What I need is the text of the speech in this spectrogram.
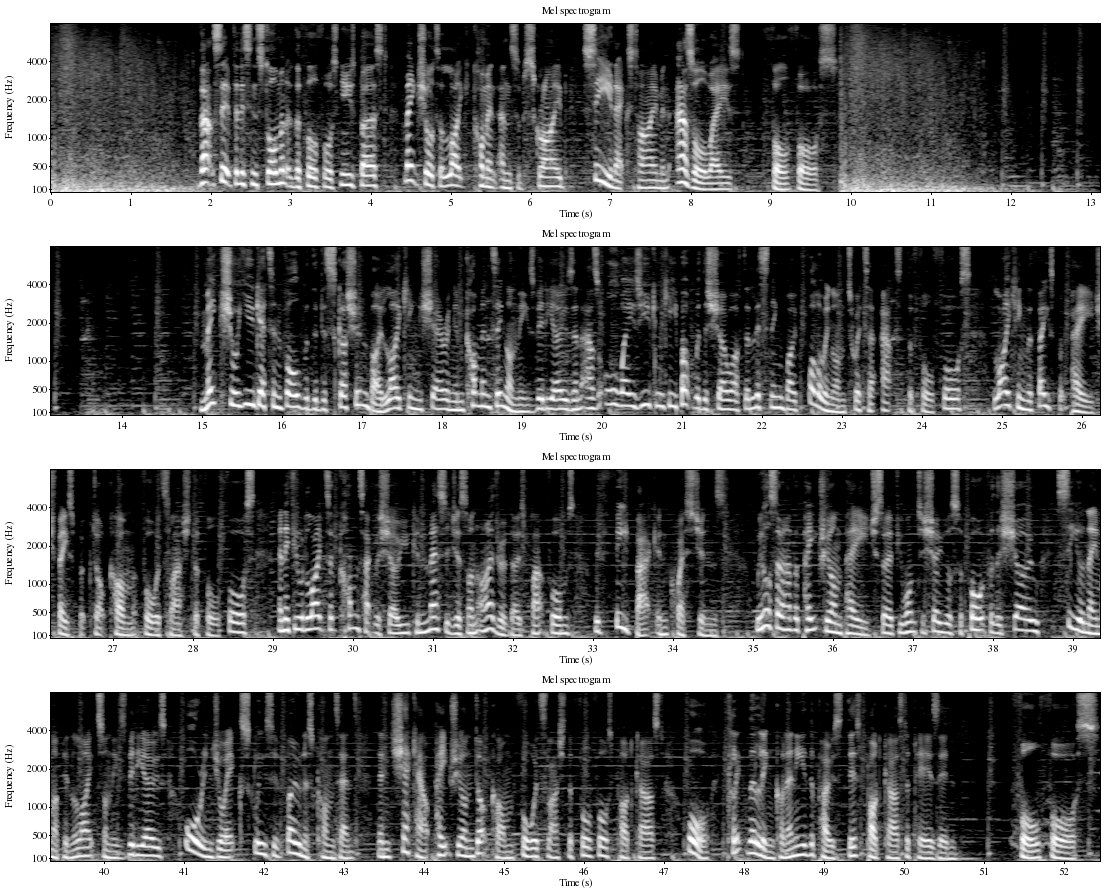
That's it for this instalment of the Full Force News Burst. Make sure to like, comment, and subscribe. See you next time, and as always, full force. Make sure you get involved with the discussion by liking, sharing, and commenting on these videos, and as always, you can keep up with the show after listening by following on Twitter at The Full Force, liking the Facebook page, facebook.com forward slash The Full Force, and if you would like to contact the show, you can message us on either of those platforms with feedback and questions. We also have a Patreon page, so if you want to show your support for the show, see your name up in lights on these videos, or enjoy exclusive bonus content, then check out patreon.com forward slash the Full Force podcast, or click the link on any of the posts this podcast appears in. Full Force.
